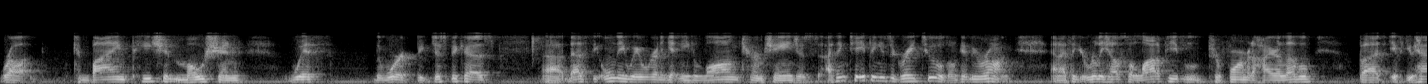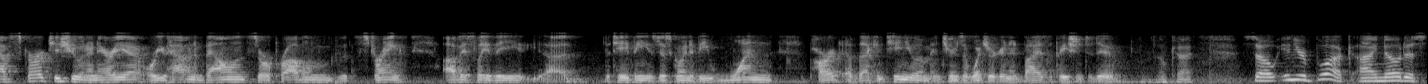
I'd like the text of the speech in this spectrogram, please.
where I'll combine patient motion with the work, just because Uh, that's the only way we're going to get any long-term changes. I think taping is a great tool. Don't get me wrong, and I think it really helps a lot of people perform at a higher level. But if you have scar tissue in an area, or you have an imbalance or a problem with strength, obviously the uh, the taping is just going to be one part of that continuum in terms of what you're going to advise the patient to do. Okay. So in your book, I noticed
